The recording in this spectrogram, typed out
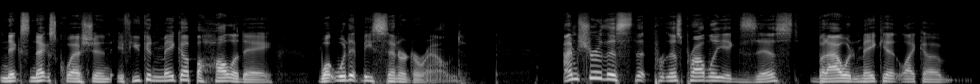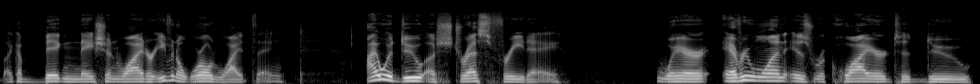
Nick's next question: If you could make up a holiday, what would it be centered around? I'm sure this that this probably exists, but I would make it like a like a big nationwide or even a worldwide thing. I would do a stress-free day where everyone is required to do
